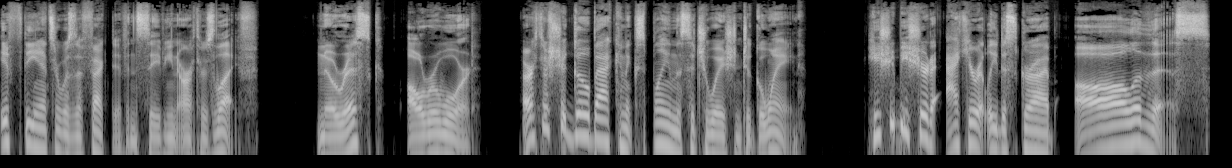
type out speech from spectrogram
if the answer was effective in saving Arthur's life. No risk, all reward. Arthur should go back and explain the situation to Gawain. He should be sure to accurately describe all of this.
